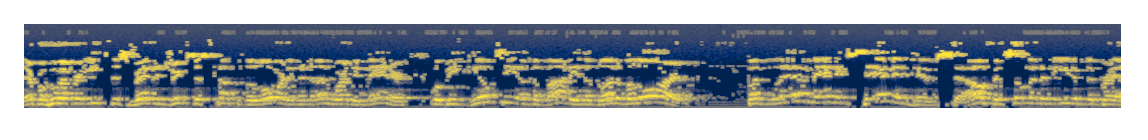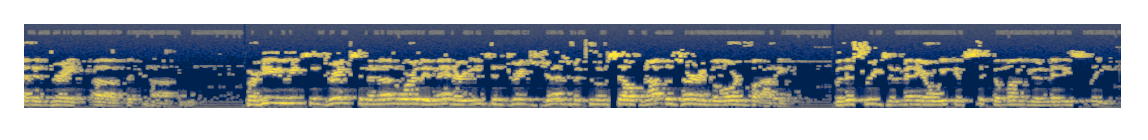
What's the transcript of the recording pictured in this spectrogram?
Therefore, whoever eats this bread and drinks this cup of the Lord in an unworthy manner will be guilty of the body and the blood of the Lord. But let a man examine himself, and so let him eat of the bread and drink of the cup. For he who eats and drinks in an unworthy manner eats and drinks judgment to himself, not discerning the Lord's body. For this reason, many are weak and sick among you, and many sleep.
